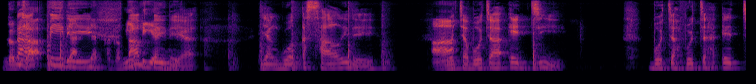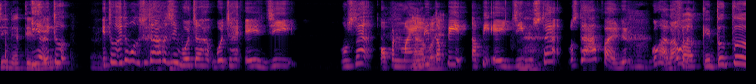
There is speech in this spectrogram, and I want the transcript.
Nggak bisa Tapi dan, nih, dan tapi anjir. ini ya yang gue kesal ini ah, bocah-bocah edgy. Bocah-bocah edgy netizen. Iya itu itu itu maksudnya apa sih bocah bocah edgy? Maksudnya open minded Nah, boy. tapi tapi edgy maksudnya maksudnya apa anjir? Gua nggak tahu fuck itu tuh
